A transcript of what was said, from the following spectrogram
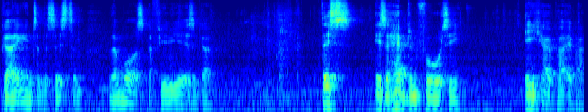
going into the system than was a few years ago. This is a Hebden 40 eco paver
